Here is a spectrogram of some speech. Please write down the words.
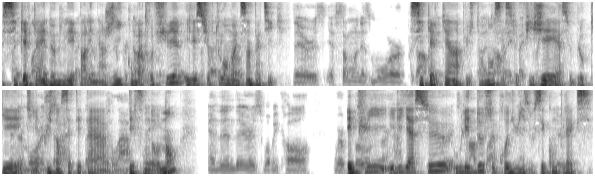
Si quelqu'un est dominé par l'énergie combattre-fuir, il est surtout en mode sympathique. Si quelqu'un a plus tendance à se figer, à se bloquer et qu'il est plus dans cet état d'effondrement, et puis il y a ceux où les deux se produisent, où c'est complexe.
